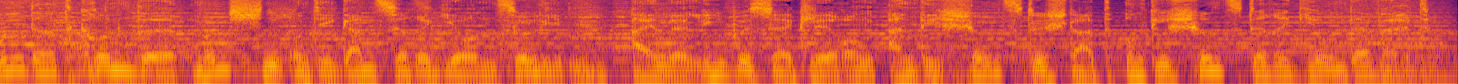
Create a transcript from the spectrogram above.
100 Gründe, München und die ganze Region zu lieben. Eine Liebeserklärung an die schönste Stadt und die schönste Region der Welt.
